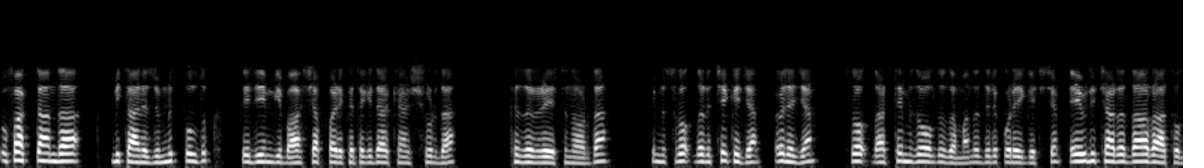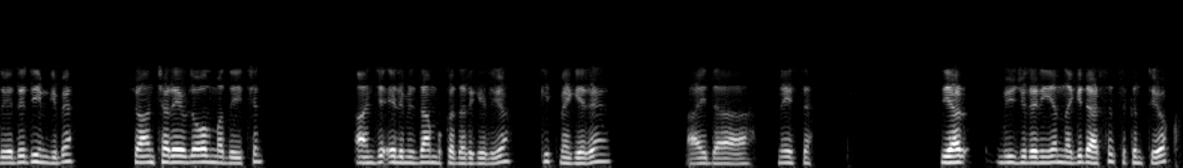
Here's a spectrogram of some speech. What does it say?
Ufaktan da bir tane zümrüt bulduk. Dediğim gibi ahşap barikata giderken şurada. Kızıl Reis'in orada. Şimdi slotları çekeceğim. Öleceğim. Slotlar temiz olduğu zaman da direkt oraya geçeceğim. Evli çarda daha rahat oluyor dediğim gibi. Şu an çar evli olmadığı için anca elimizden bu kadarı geliyor. Gitme geri. Ayda. Neyse. Diğer büyücülerin yanına giderse sıkıntı yok.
